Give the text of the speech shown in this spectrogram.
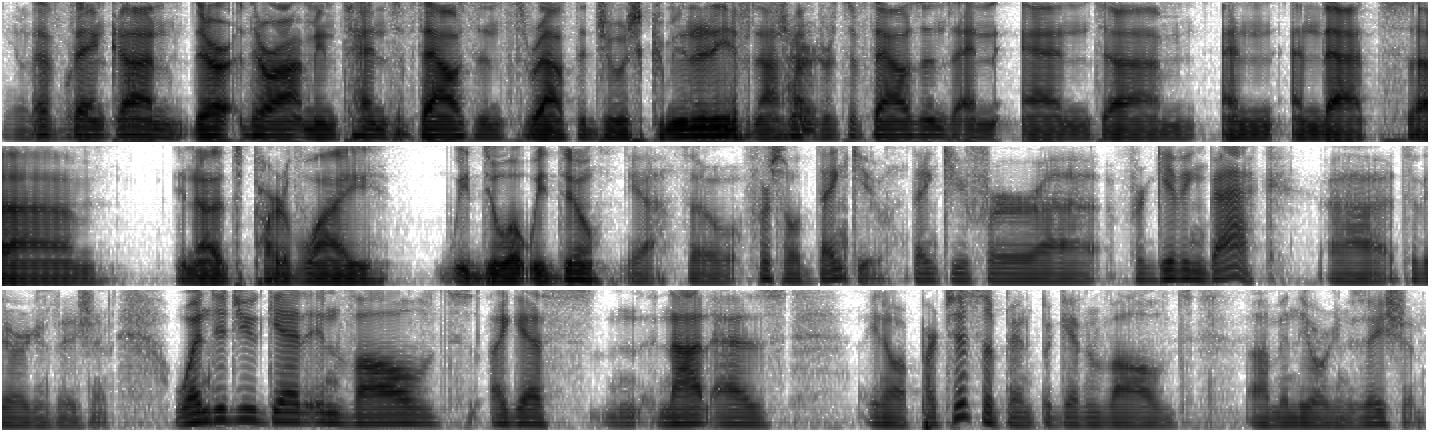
You know, Uh, thank God. There, there are, I mean, tens of thousands throughout the Jewish community, if not hundreds of thousands, and and um, and and that's um, you know, it's part of why we do what we do. Yeah. So first of all, thank you, thank you for uh, for giving back uh, to the organization. When did you get involved? I guess n- not as you know a participant, but get involved um, in the organization.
